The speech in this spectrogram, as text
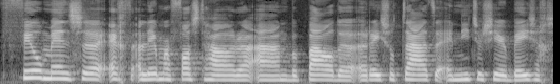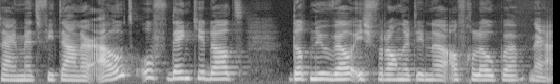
veel mensen echt alleen maar vasthouden aan bepaalde resultaten en niet zozeer bezig zijn met vitaler oud? Of denk je dat dat nu wel is veranderd in de afgelopen nou ja,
